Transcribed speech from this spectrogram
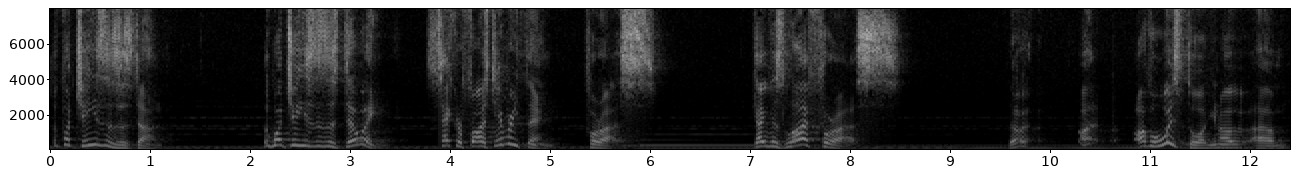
Look what Jesus has done. Look what Jesus is doing. Sacrificed everything for us, gave his life for us. I, have always thought, you know, um,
